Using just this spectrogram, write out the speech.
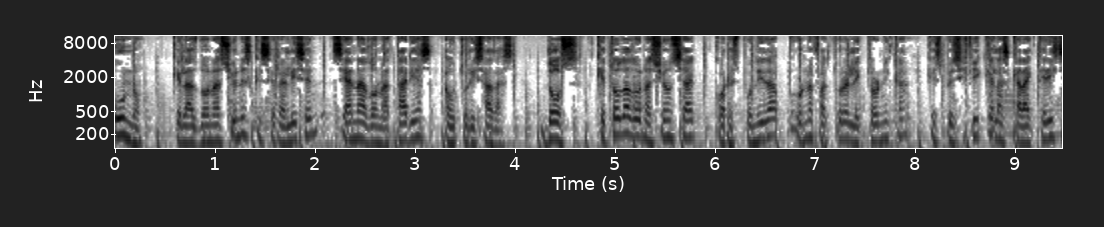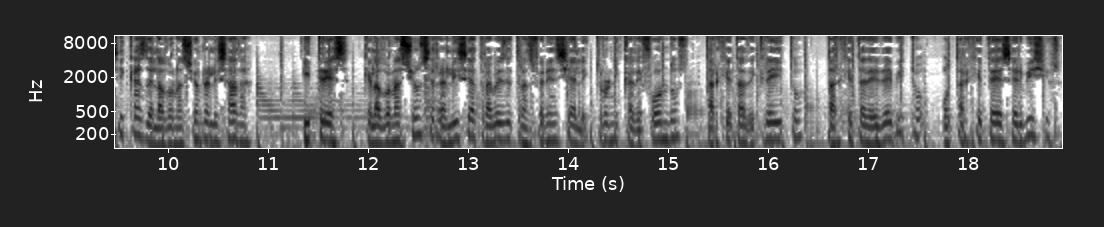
1. Que las donaciones que se realicen sean a donatarias autorizadas. 2. Que toda donación sea correspondida por una factura electrónica que especifique las características de la donación realizada. Y 3. Que la donación se realice a través de transferencia electrónica de fondos, tarjeta de crédito, tarjeta de débito o tarjeta de servicios,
